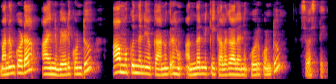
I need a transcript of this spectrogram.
మనం కూడా ఆయన్ని వేడుకుంటూ ఆ ముకుందని యొక్క అనుగ్రహం అందరికీ కలగాలని కోరుకుంటూ స్వస్తి.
